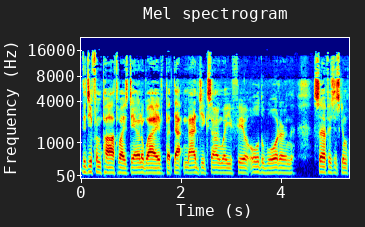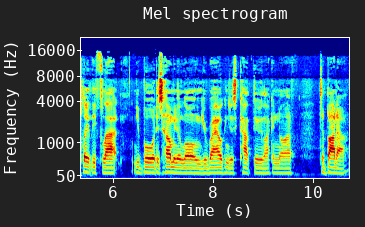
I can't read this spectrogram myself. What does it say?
the different pathways down a wave, but that magic zone where you feel all the water and the surface is completely flat, your board is humming along, your rail can just cut through like a knife to butter,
